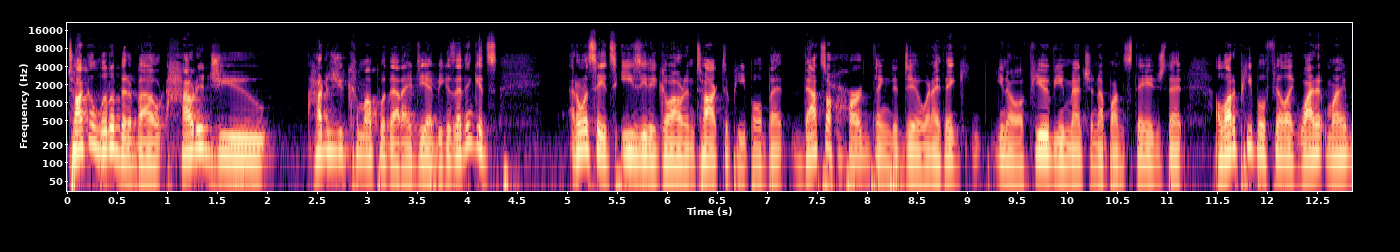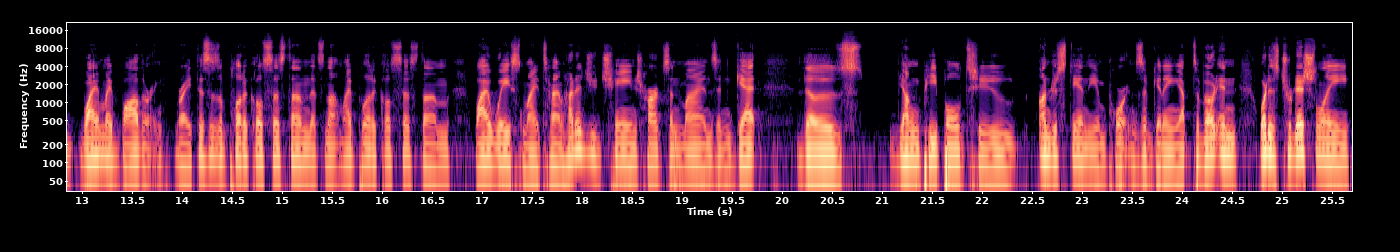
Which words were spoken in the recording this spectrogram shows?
talk a little bit about how did you how did you come up with that idea? Because I think it's I don't want to say it's easy to go out and talk to people, but that's a hard thing to do. And I think you know a few of you mentioned up on stage that a lot of people feel like why do my why am I bothering? Right? This is a political system that's not my political system. Why waste my time? How did you change hearts and minds and get those young people to understand the importance of getting up to vote in what is traditionally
